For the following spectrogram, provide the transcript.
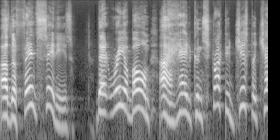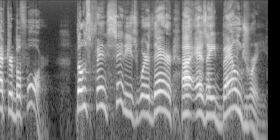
uh, the fenced cities that Rehoboam uh, had constructed just a chapter before. Those fenced cities were there uh, as a boundary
